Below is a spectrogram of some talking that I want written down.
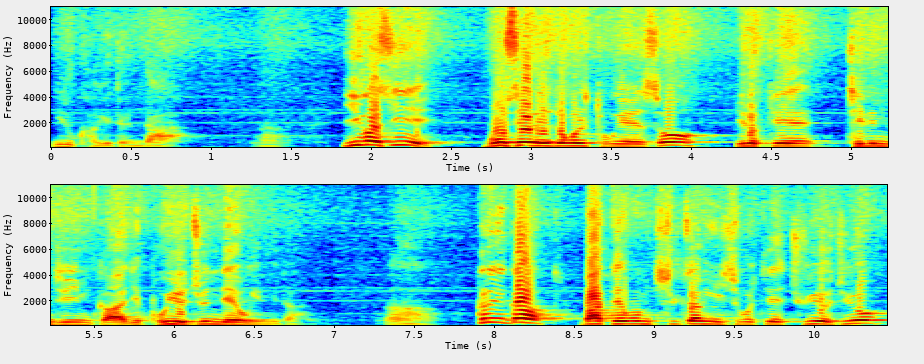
이룩하게 된다. 아, 이것이 모세르종을 통해서 이렇게 재림 주님까지 보여준 내용입니다. 아, 그러니까 마태복음 7장 25절에 주여 주여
